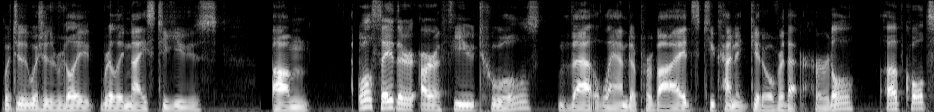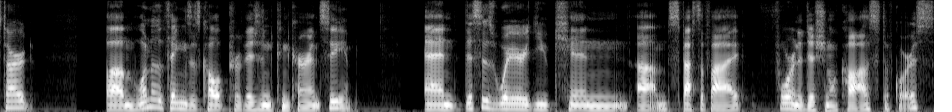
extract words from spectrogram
which is which is really really nice to use. Um, I will say there are a few tools that Lambda provides to kind of get over that hurdle of cold start. Um, one of the things is called provision concurrency, and this is where you can um, specify for an additional cost, of course.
